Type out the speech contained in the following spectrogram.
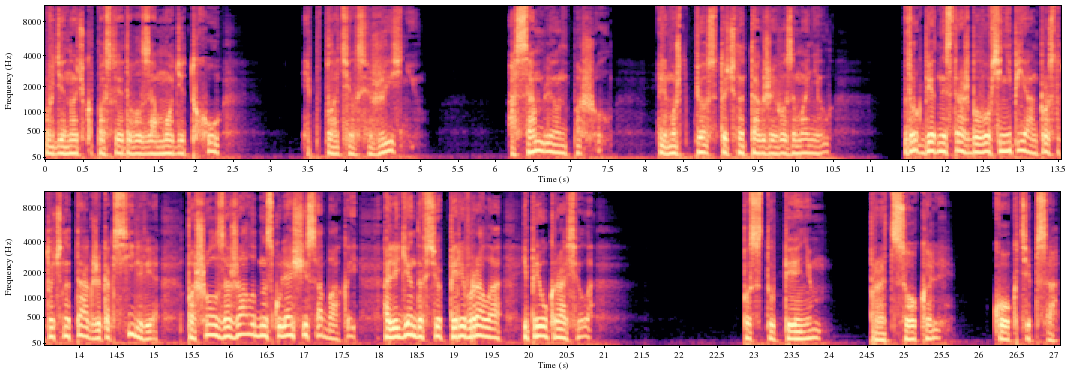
в одиночку последовал за Моди Тху и поплатился жизнью. А сам ли он пошел? Или, может, пес точно так же его заманил? Вдруг бедный страж был вовсе не пьян, просто точно так же, как Сильвия, пошел за жалобно скулящей собакой, а легенда все переврала и приукрасила — по ступеням процокали когти пса.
